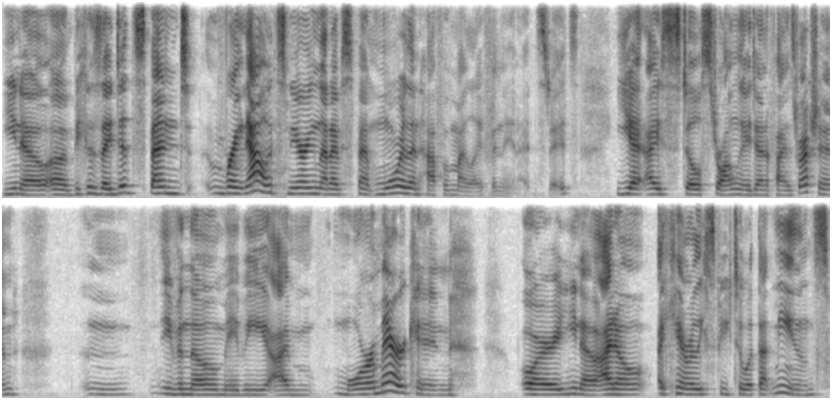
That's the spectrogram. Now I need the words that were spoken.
You know, uh, because I did spend, right now it's nearing that I've spent more than half of my life in the United States, yet I still strongly identify as Russian, mm, even though maybe I'm more American, or, you know, I don't, I can't really speak to what that means.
